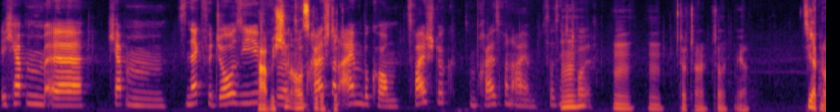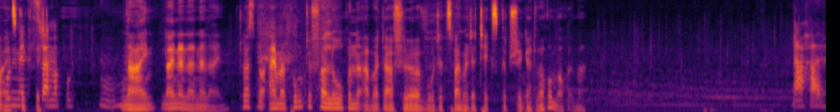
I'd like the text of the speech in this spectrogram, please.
Ich habe einen äh, ich hab einen Snack für Josie Hab ich schon zum Preis von einem bekommen. Zwei Stück zum Preis von einem. Ist das nicht Mhm. toll? Hm, hm, total, toll, ja. Sie hat nur eins gekriegt. zweimal Punkte. Mhm. Nein, nein, nein, nein, nein, nein. Du hast nur einmal Punkte verloren, aber dafür wurde zweimal der Text getriggert. Warum auch immer. Nachhall.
